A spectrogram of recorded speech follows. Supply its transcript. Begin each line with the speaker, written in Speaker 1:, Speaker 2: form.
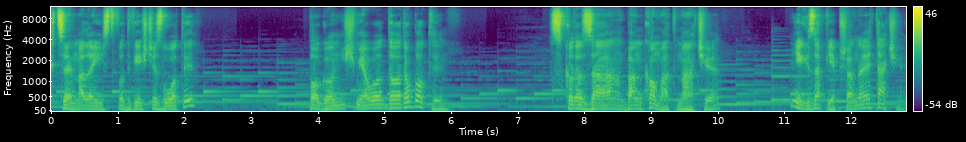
Speaker 1: Chce maleństwo 200 zł? Pogoń śmiało do roboty. Skoro za bankomat macie, niech zapieprza na etacie.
